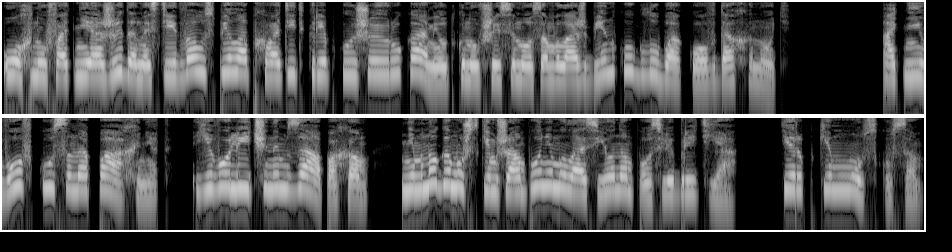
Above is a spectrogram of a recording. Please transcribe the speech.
Охнув от неожиданности, едва успела обхватить крепкую шею руками, уткнувшись носом в ложбинку, глубоко вдохнуть. От него вкусно пахнет, его личным запахом, немного мужским шампунем и лосьоном после бритья, терпким мускусом.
